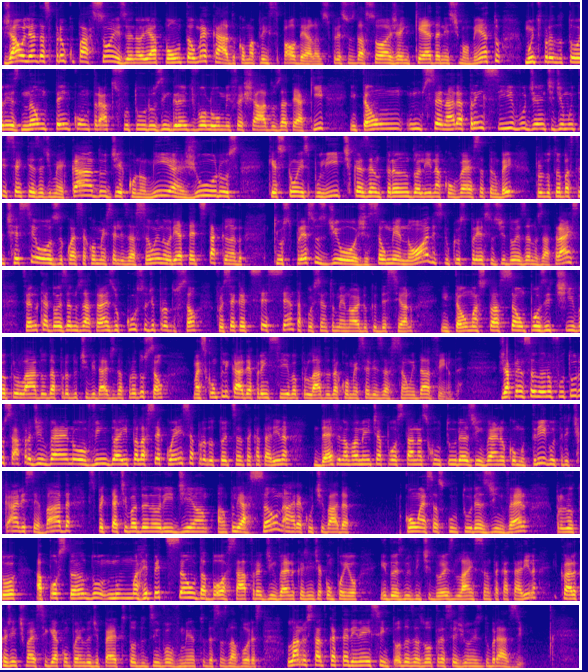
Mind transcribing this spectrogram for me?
Já olhando as preocupações, o Enori aponta o mercado como a principal delas. Os preços da soja em queda neste momento, muitos produtores não têm contratos futuros em grande volume fechados até aqui, então um cenário apreensivo diante de muita incerteza de mercado, de economia, juros, questões políticas entrando ali na conversa também. produtor bastante receoso com essa comercialização, Enori até destacando que os preços de hoje são menores do que os preços de dois anos atrás, sendo que há dois anos atrás o custo de produção foi cerca de 60% menor do que o desse ano. Então, uma situação positiva para o lado da produtividade da produção, mas complicada e apreensiva para o lado da comercialização e da venda. Já pensando no futuro, safra de inverno vindo aí pela sequência, produtor de Santa Catarina deve novamente apostar nas culturas de inverno como trigo, triticale cevada. Expectativa do Enori de ampliação na área cultivada com essas culturas de inverno produtor apostando numa repetição da boa safra de inverno que a gente acompanhou em 2022 lá em Santa Catarina. E claro que a gente vai seguir acompanhando de perto todo o desenvolvimento dessas lavouras lá no estado catarinense e em todas as outras regiões do Brasil.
